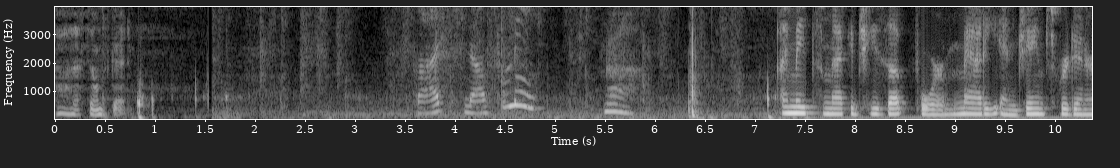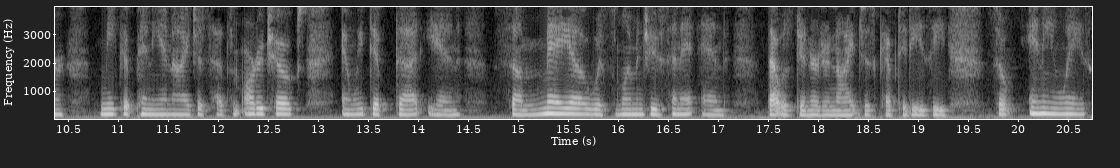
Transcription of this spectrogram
oh, that sounds good. God loves me. I made some mac and cheese up for Maddie and James for dinner. Mika, Penny, and I just had some artichokes and we dipped that in some mayo with some lemon juice in it. And that was dinner tonight, just kept it easy. So, anyways,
